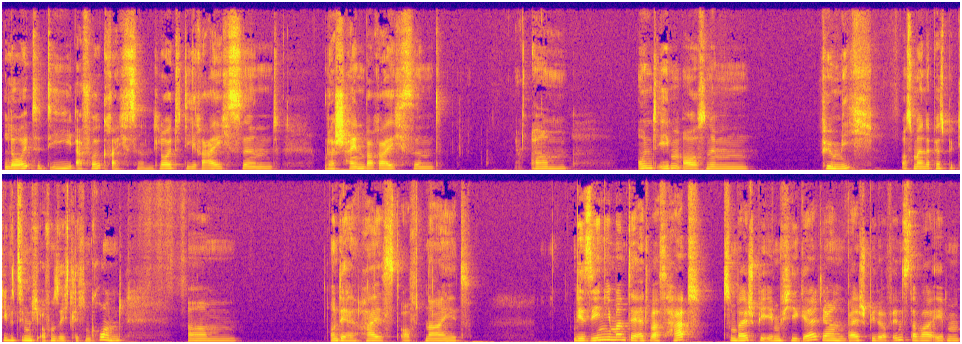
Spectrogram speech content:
Leute, die erfolgreich sind, Leute, die reich sind oder scheinbar reich sind ähm, und eben aus einem für mich, aus meiner Perspektive ziemlich offensichtlichen Grund, ähm, und der heißt oft Neid. Wir sehen jemand, der etwas hat, zum Beispiel eben viel Geld. Ja, ein Beispiel auf Insta war eben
